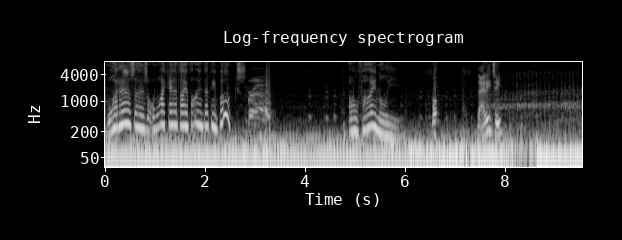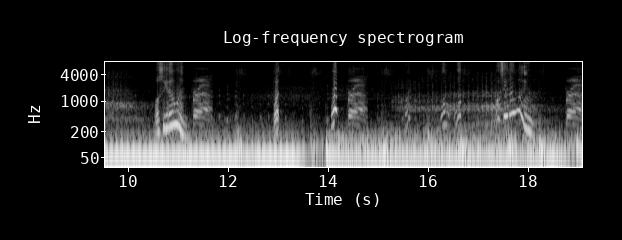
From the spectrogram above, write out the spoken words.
What is this? Why can't I find any books? Bruh. Oh, finally. Well, Daddy T. What's he doing? Bruh. What? Bruh. What? What? What? What's he doing? Bruh.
